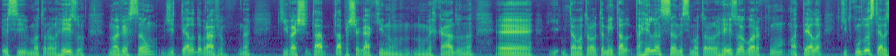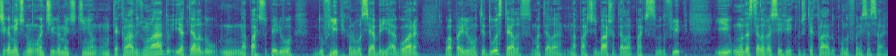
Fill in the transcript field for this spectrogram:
esse Motorola Razr numa versão de tela dobrável, né? Que vai tá, tá para chegar aqui no, no mercado, né? É, então a Motorola também está tá relançando esse Motorola Razr agora com uma tela que com duas telas. Antigamente, no, antigamente tinha um teclado de um lado e a tela do, na parte superior do flip quando você abria. Agora o aparelho vão ter duas telas, uma tela na parte de baixo, a tela na parte de cima do flip e uma das telas vai servir de teclado quando for necessário.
